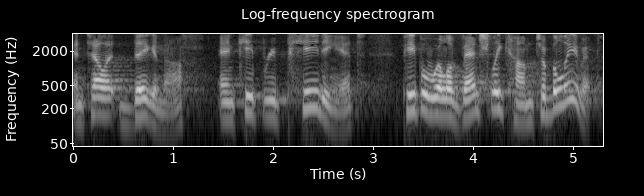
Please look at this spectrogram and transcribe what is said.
and tell it big enough, and keep repeating it, people will eventually come to believe it.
